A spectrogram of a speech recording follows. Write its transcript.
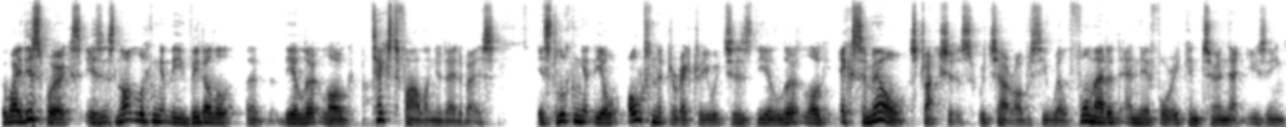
the way this works is it's not looking at the vDollar, uh, the alert log text file on your database. It's looking at the alternate directory, which is the alert log XML structures, which are obviously well formatted, and therefore it can turn that using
